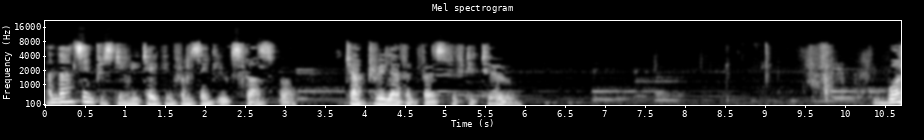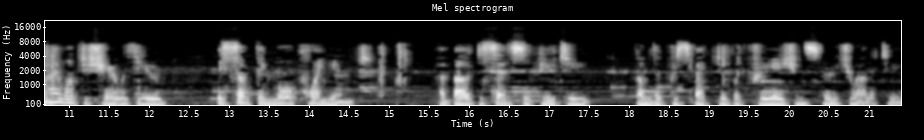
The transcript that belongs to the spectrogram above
And that's interestingly taken from St. Luke's Gospel, chapter 11, verse 52. What I want to share with you is something more poignant about the sense of beauty from the perspective of creation spirituality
